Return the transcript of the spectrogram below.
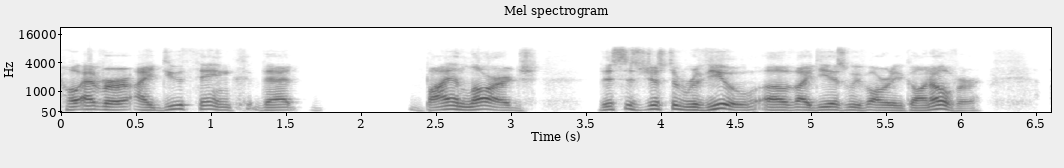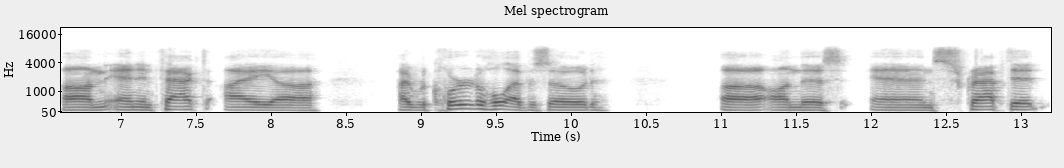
However, I do think that by and large, this is just a review of ideas we've already gone over. Um, and in fact, I uh, I recorded a whole episode uh, on this and scrapped it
